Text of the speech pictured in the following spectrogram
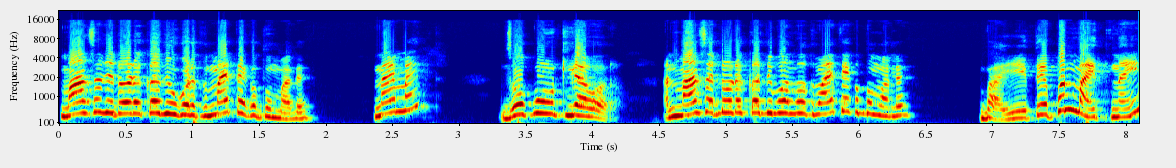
माणसाचे डोळे कधी उघडतात माहिती आहे का तुम्हाला? नाही माहीत? झोपून उठल्यावर. आणि माणसाचे डोळे कधी बंद होतात माहिती आहे का तुम्हाला? भाई ते पण माहीत नाही.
